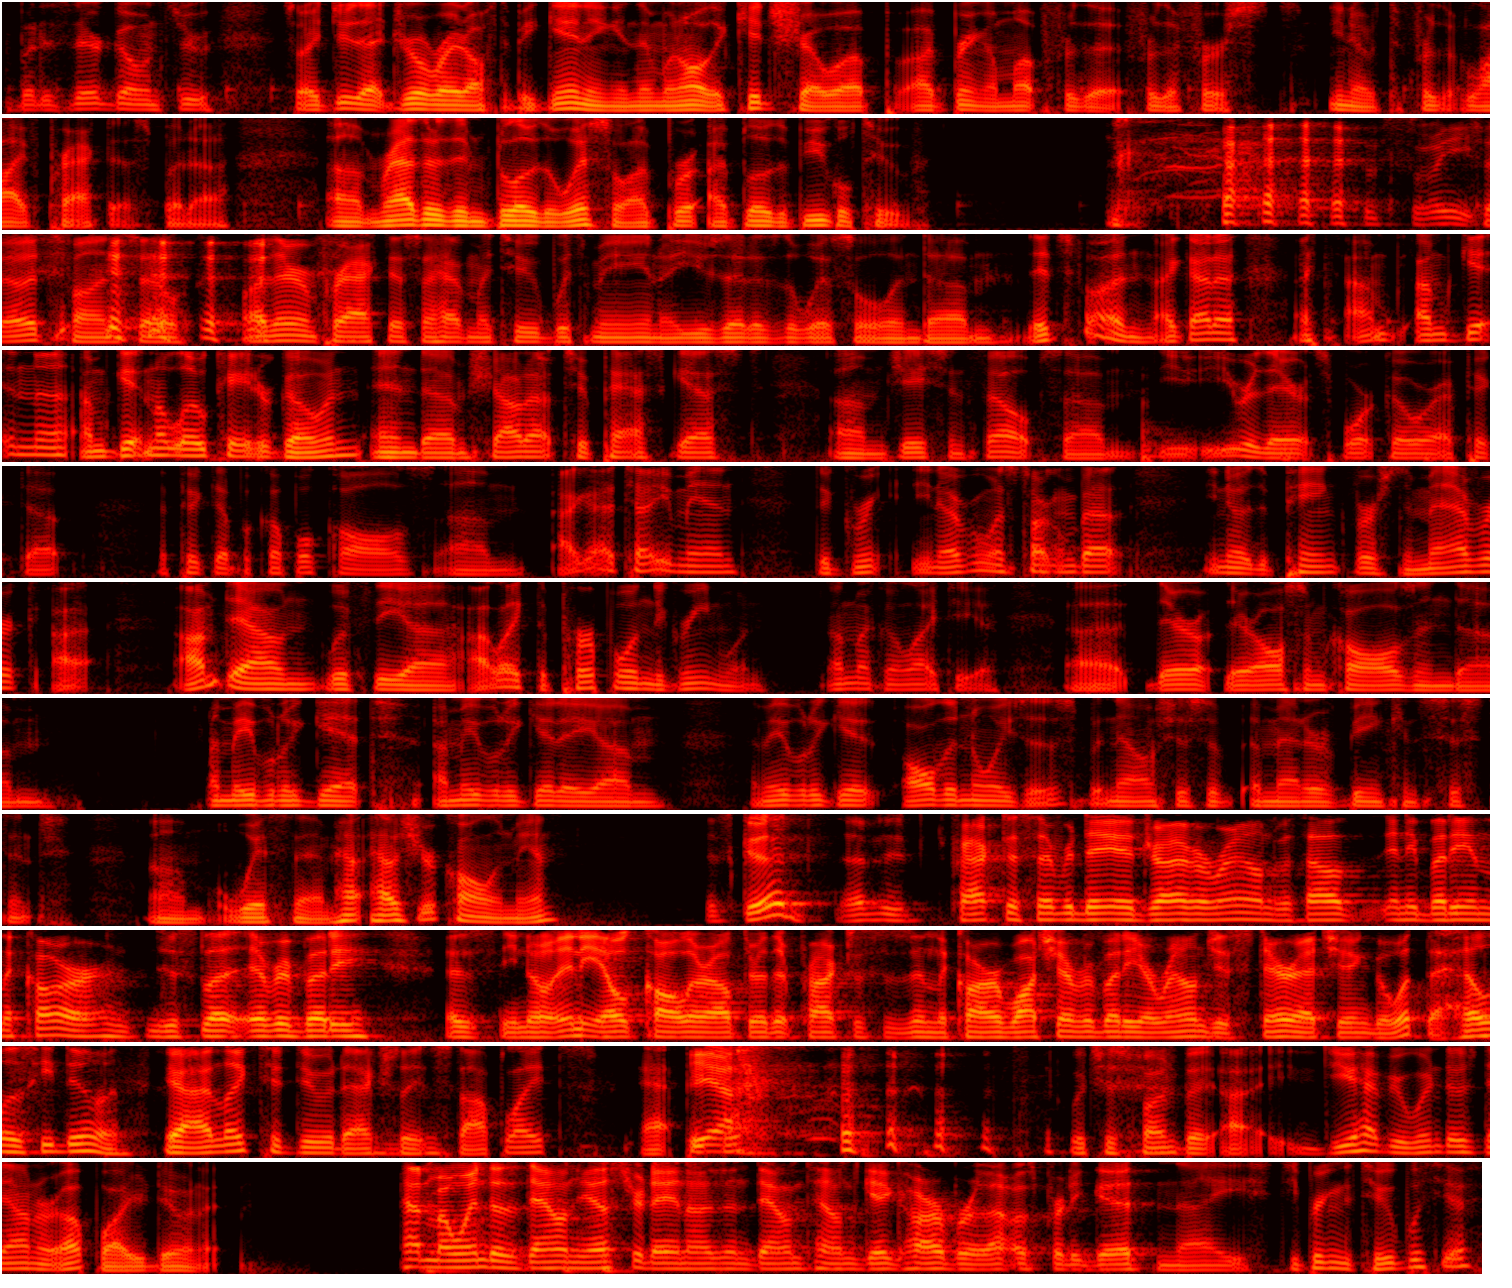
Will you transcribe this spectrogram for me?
but as they're going through, so I do that drill right off the beginning, and then when all the kids show up, I bring them up for the for the first, you know, to, for the live practice. But uh, um, rather than blow the whistle, I br- I blow the bugle tube. Sweet. So it's fun. So while they're in practice, I have my tube with me, and I use that as the whistle, and um, it's fun. I gotta, I, I'm I'm getting a I'm getting a locator going, and um, shout out to past guest um, Jason Phelps. Um, you, you were there at Sportco where I picked up I picked up a couple calls. Um, I gotta tell you, man, the green. You know, everyone's talking about you know the pink versus the Maverick. I I'm down with the. Uh, I like the purple and the green one. I'm not gonna lie to you. Uh, they're they're awesome calls, and um, I'm able to get I'm able to get a um, I'm able to get all the noises, but now it's just a, a matter of being consistent um, with them. How, how's your calling, man? It's good. I just practice every day. I drive around without anybody in the car and just let everybody, as you know, any elk caller out there that practices in the car, watch everybody around you stare at you and go, "What the hell is he doing?" Yeah, I like to do it actually at stoplights at people. Yeah, which is fun. But uh, do you have your windows down or up while you're doing it? Had my windows down yesterday, and I was in downtown Gig Harbor. That was pretty good. Nice. Do you bring the tube with you?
